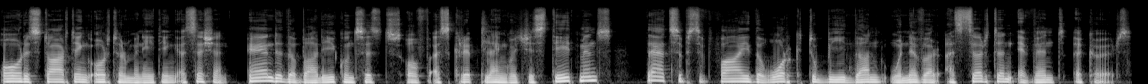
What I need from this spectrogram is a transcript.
or starting or terminating a session. And the body consists of a script language statements that specify the work to be done whenever a certain event occurs.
